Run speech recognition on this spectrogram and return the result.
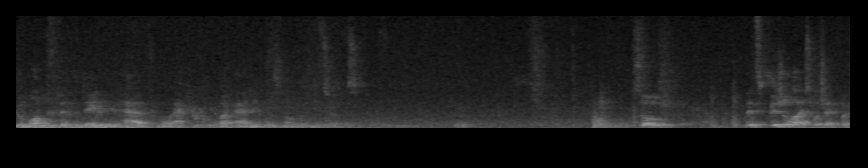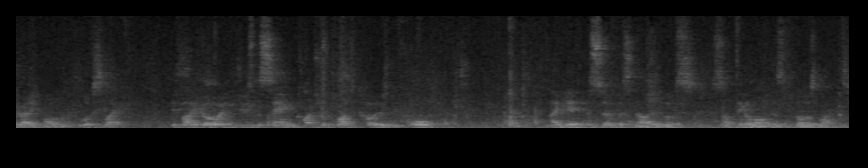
your model fit the data you have more accurately by adding these nonlinear terms. So let's visualize what that quadratic model looks like. If I go and use the same contour plot code as before, I get a surface now that looks something along this, those lines.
